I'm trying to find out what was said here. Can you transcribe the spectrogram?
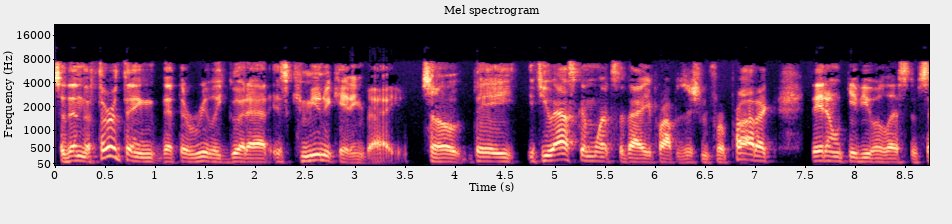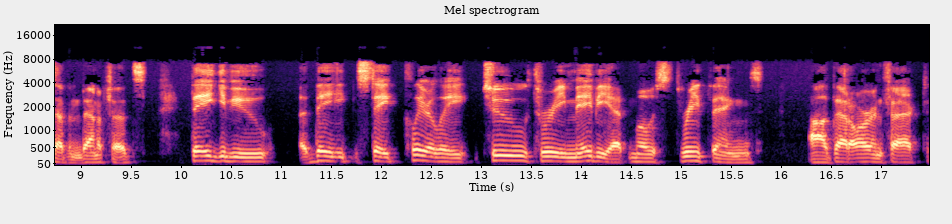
So then the third thing that they're really good at is communicating value. So they, if you ask them what's the value proposition for a product, they don't give you a list of seven benefits they give you they state clearly two, three, maybe at most three things uh, that are in fact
